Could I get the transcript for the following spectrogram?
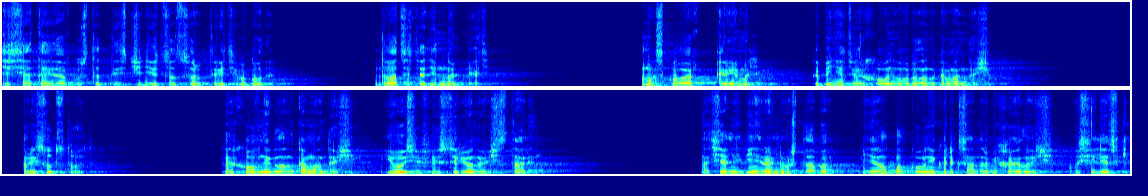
10 августа 1943 года. 21.05. Москва, Кремль. Кабинет Верховного Главнокомандующего. Присутствует. Верховный Главнокомандующий Иосиф Виссарионович Сталин. Начальник Генерального штаба генерал-полковник Александр Михайлович Василевский.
